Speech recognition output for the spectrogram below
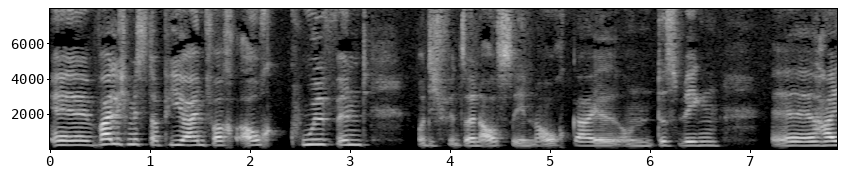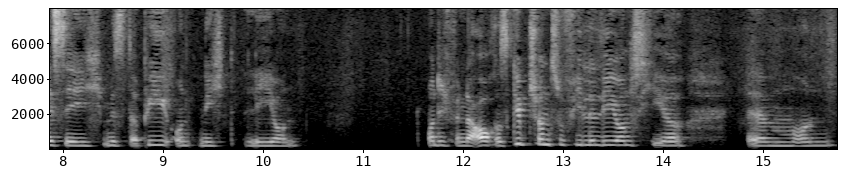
Äh, weil ich Mr. P einfach auch cool finde und ich finde sein Aussehen auch geil und deswegen äh, heiße ich Mr. P und nicht Leon. Und ich finde auch, es gibt schon zu viele Leons hier. Ähm, und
